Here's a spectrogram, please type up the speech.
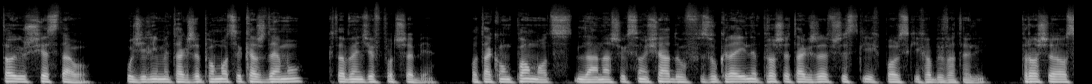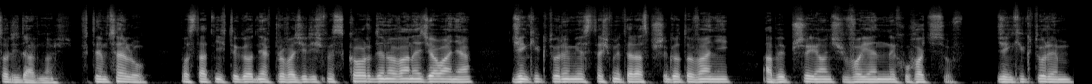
To już się stało. Udzielimy także pomocy każdemu, kto będzie w potrzebie. O taką pomoc dla naszych sąsiadów z Ukrainy proszę także wszystkich polskich obywateli. Proszę o solidarność. W tym celu w ostatnich tygodniach prowadziliśmy skoordynowane działania, dzięki którym jesteśmy teraz przygotowani, aby przyjąć wojennych uchodźców, dzięki którym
